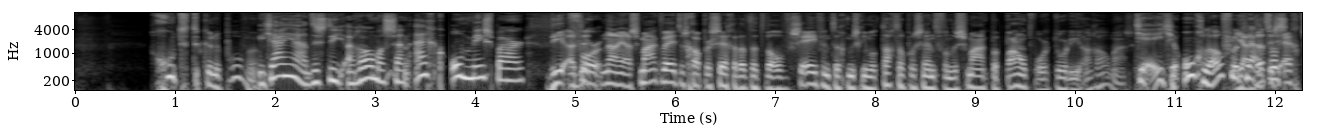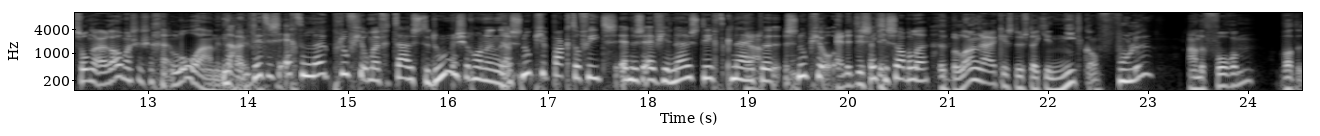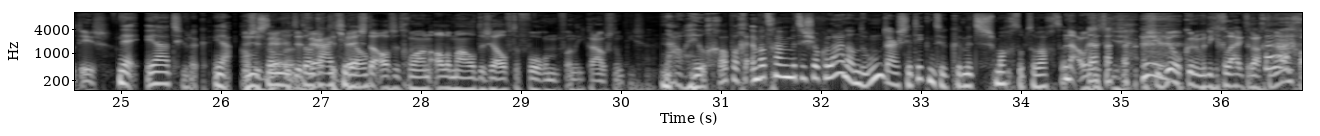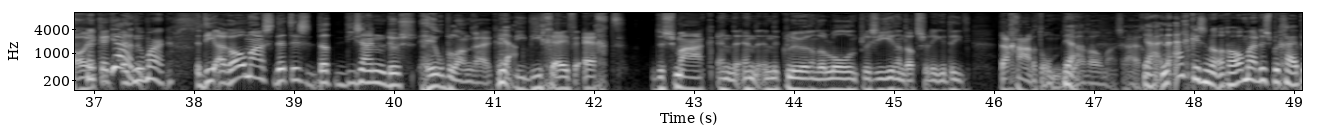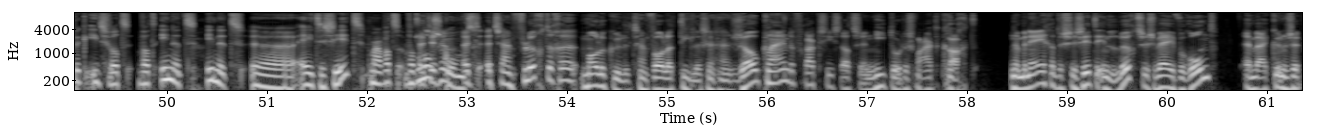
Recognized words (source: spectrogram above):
goed te kunnen proeven. Ja, ja, dus die aroma's zijn eigenlijk onmisbaar. Die, de- Voor- nou ja, smaakwetenschappers zeggen dat het wel 70, misschien wel 80 procent van de smaak bepaald wordt door die aroma's. Jeetje, ongelooflijk. Ja, Ja, dat is was- echt, zonder aroma's is er geen lol aan in Nou, leven. dit is echt een leuk proefje om even thuis te doen. Als je gewoon een, Ja. een snoepje pakt of iets en dus even je neus dichtknijpen, snoepje, En het is, beetje het, sabbelen. het belangrijke is dus dat je niet kan voelen aan de vorm wat het is. Nee, ja, tuurlijk. Ja, Dus het, wer- dan, het, dan werkt het wel. beste als het gewoon allemaal dezelfde vorm van die kousnoepjes zijn. Nou, heel grappig. En wat gaan we met de chocola dan doen? Daar zit ik natuurlijk met smacht op te wachten. Nou, als je wil kunnen we die gelijk erachteraan gooien. Kijk, ja, en doe maar. die aroma's, dat is, dat, die zijn dus heel belangrijk. Hè? Ja. Die, die geven echt de smaak en, de- en, en de kleur en de lol en plezier en dat soort dingen. Die, daar gaat het om, die Ja. aroma's eigenlijk. Ja, en eigenlijk is een aroma, dus begrijp ik, iets wat, wat in het, in het eh, eten zit, maar wat, wat Het, is een- loskomt. het, het zijn vluchtige moleculen, het zijn volatielen. Ze zijn zo klein, de fracties, dat ze niet door de zwaartekracht naar beneden gaan. Dus ze zitten in de lucht, ze zweven rond en wij kunnen ze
